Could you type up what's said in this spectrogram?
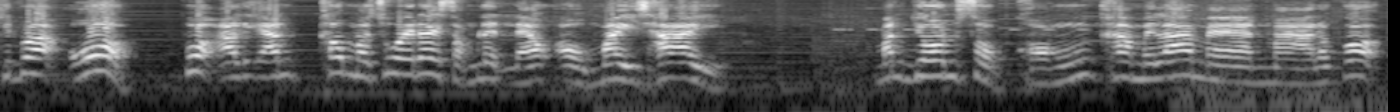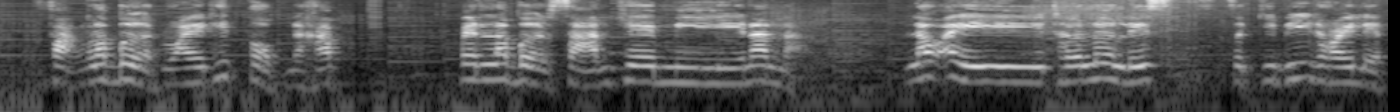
คิดว่า โอ้ พวกอาริอันเข้ามาช่วยได้สำเร็จแล้วเอาไม่ใช่ มันโยนศพของคาเมล่าแมนมาแล้วก็ฝังระเบิดไว้ที่ศพนะครับ เป็นระเบิดสารเคมีนั่นน่ะแล้วไอ้เทเลอร์ลิสสกิบี้ทอยเลต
